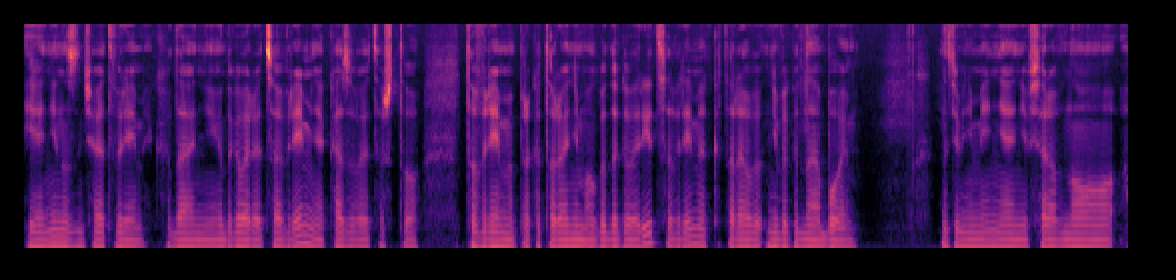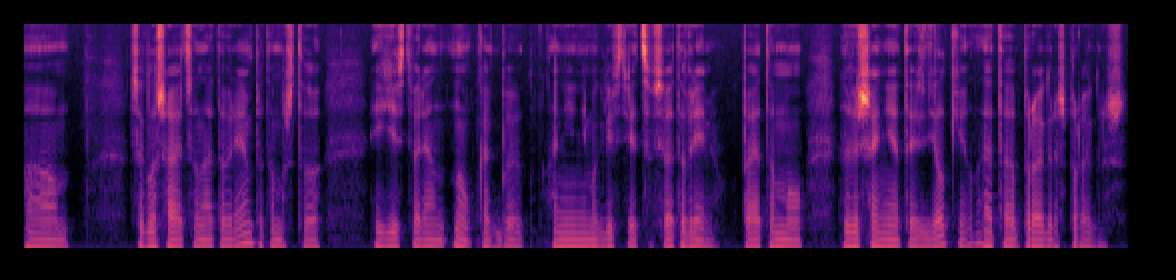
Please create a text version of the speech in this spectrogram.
И они назначают время. Когда они договариваются о времени, оказывается, что то время, про которое они могут договориться, время, которое невыгодно обоим. Но тем не менее, они все равно соглашаются на это время, потому что есть вариант, ну, как бы они не могли встретиться все это время. Поэтому завершение этой сделки — это проигрыш-проигрыш.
